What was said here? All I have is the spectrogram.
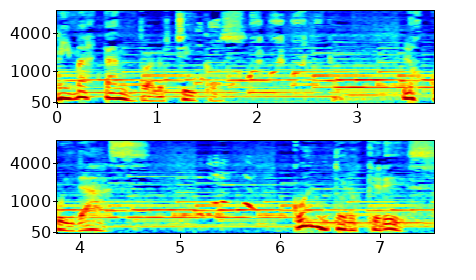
Mimás tanto a los chicos, los cuidás, cuánto los querés,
